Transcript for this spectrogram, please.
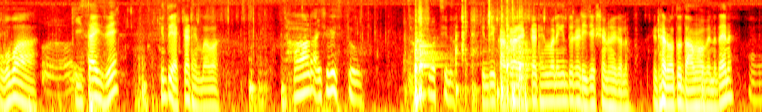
ও বা কি সাইজ রে? কিন্তু একটা ঠ্যাং বাবা। ঝাড় আইসে গেছি তো। ছাড়তে পারছি না। কিন্তু এই কাঁকড়ার একটা ঠ্যাং মানে কিন্তু এটা রিজেকশন হয়ে গেল। এটার অত দাম হবে না তাই না? হ্যাঁ।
